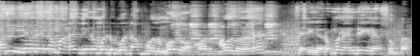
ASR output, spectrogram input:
பசு தீவனம் இல்லாம அடை தீவனம் மட்டும் போட்டா போதும்? போதும் போதும். சரிங்க. ரொம்ப நன்றிங்கண்ணா. சூப்பர்.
